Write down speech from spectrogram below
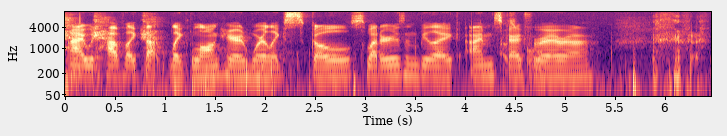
And I would have like that like long hair and wear like skull sweaters and be like, I'm Sky cool. Ferreira.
